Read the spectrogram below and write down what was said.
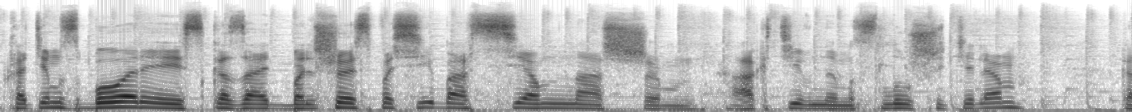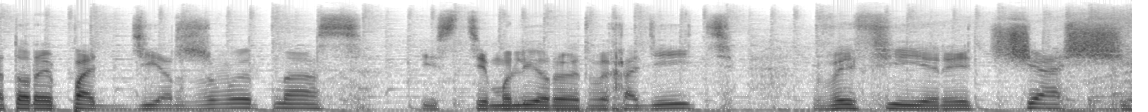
Хотим с Борей сказать большое спасибо всем нашим активным слушателям, которые поддерживают нас и стимулируют выходить в эфире чаще.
